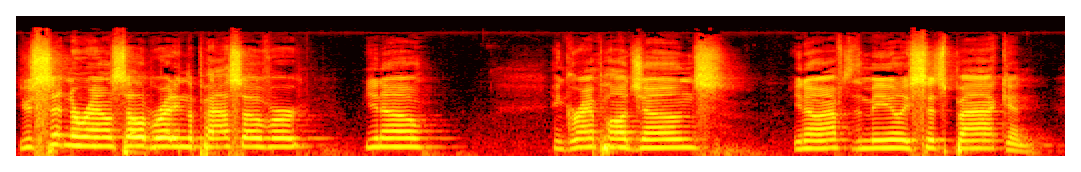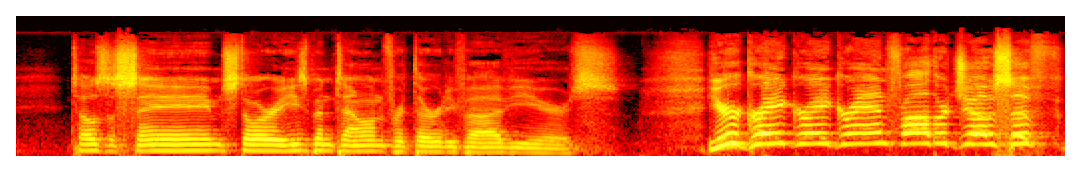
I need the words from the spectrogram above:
You're sitting around celebrating the Passover you know? And Grandpa Jones, you know, after the meal, he sits back and tells the same story he's been telling for 35 years. Your great great grandfather Joseph,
